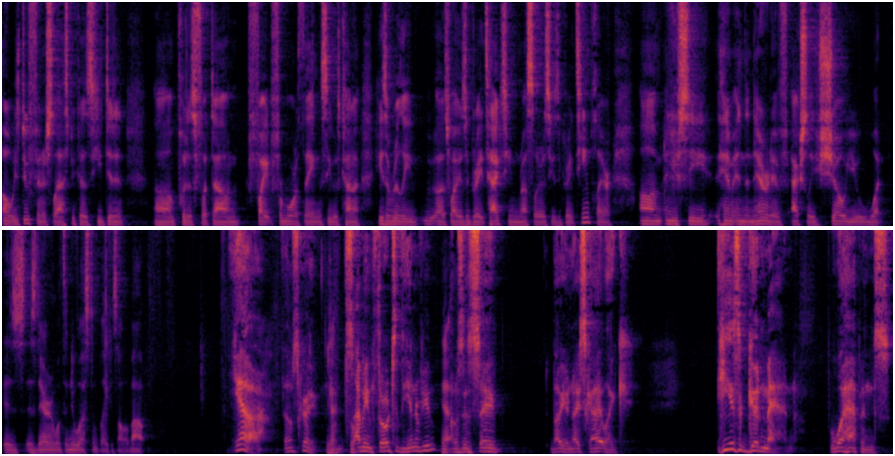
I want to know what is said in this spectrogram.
always do finish last because he didn't um, put his foot down, fight for more things. He was kind of he's a really that's why he's a great tag team wrestler. Is he's a great team player, um, and you see him in the narrative actually show you what is is there and what the new Weston Blake is all about. Yeah, that was great. Okay, cool. I mean, throw it to the interview. Yeah. I was going to say about your nice guy, like, he is a good man. But what happens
